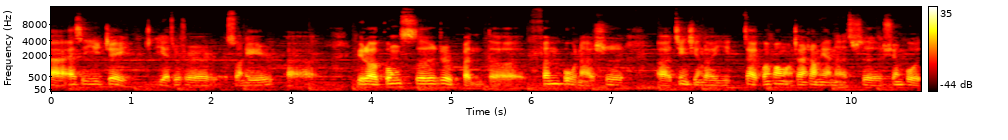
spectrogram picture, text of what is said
呃 SEJ，也就是索尼呃娱乐公司日本的分部呢是呃进行了一在官方网站上面呢是宣布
